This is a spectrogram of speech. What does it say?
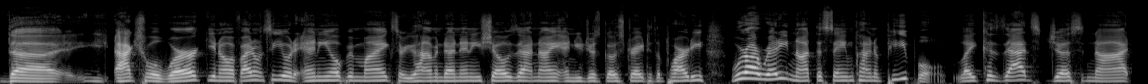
the actual work. You know, if I don't see you at any open mics or you haven't done any shows that night and you just go straight to the party, we're already not the same kind of people. Like, cause that's just not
